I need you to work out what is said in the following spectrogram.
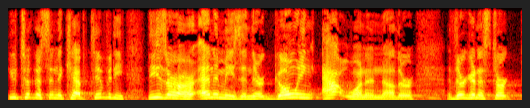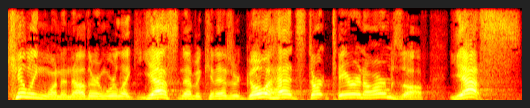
you took us into captivity. These are our enemies, and they're going at one another. They're going to start killing one another. And we're like, yes, Nebuchadnezzar, go ahead. Start tearing arms off. Yes.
